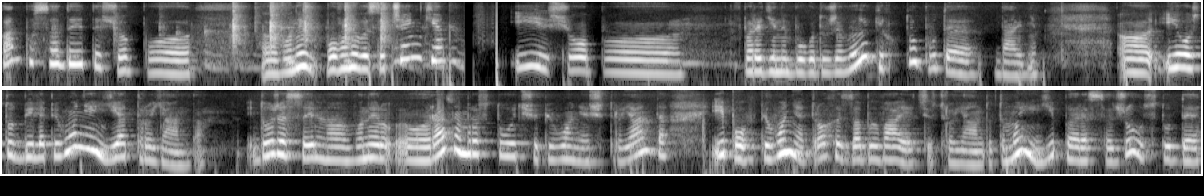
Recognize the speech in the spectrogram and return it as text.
план посадити, щоб е, вони, бо вони височенькі, і щоб е, впереді не було дуже великих, то буде дальні. Е, І ось тут біля півонії є троянда. Дуже сильно вони разом ростуть, що півонія, що троянда, і півонія трохи забиває цю троянду, тому її пересаджу. Ось тут, де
